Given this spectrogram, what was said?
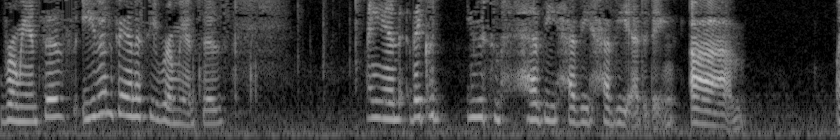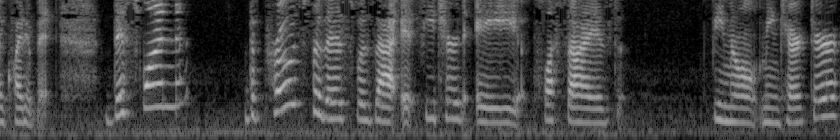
romances, even fantasy romances. And they could use some heavy, heavy, heavy editing, um, like quite a bit. This one, the pros for this was that it featured a plus-sized female main character.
